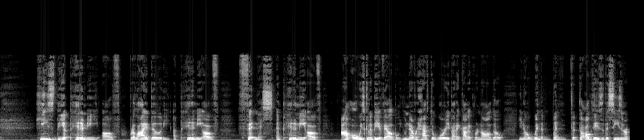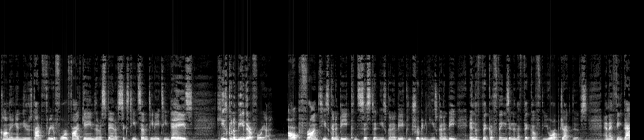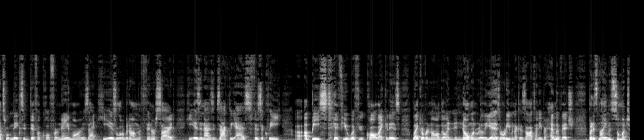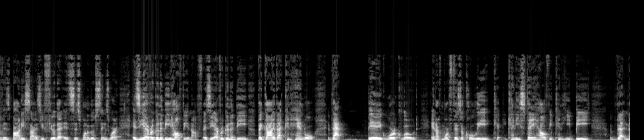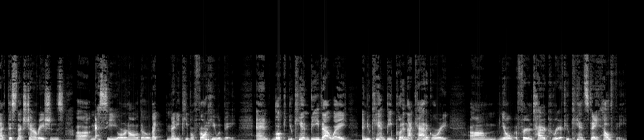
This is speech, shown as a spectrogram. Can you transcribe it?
He's the epitome of reliability, epitome of fitness, epitome of I'm always going to be available. You never have to worry about a guy like Ronaldo. You know, when the, when the dog days of the season are coming and you just got three to four or five games in a span of 16, 17, 18 days, he's going to be there for you up front. He's going to be consistent. He's going to be contributing. He's going to be in the thick of things and in the thick of your objectives. And I think that's what makes it difficult for Neymar is that he is a little bit on the thinner side. He isn't as exactly as physically uh, a beast, if you if you call it like it is, like a Ronaldo, and, and, no one really is, or even like a Zlatan Ibrahimovic. But it's not even so much of his body size. You feel that it's just one of those things where is he ever going to be healthy enough? Is he ever going to be the guy that can handle that big workload in a more physical league? Can, can he stay healthy? Can he be that ne- this next generation's uh, Messi or Ronaldo, like many people thought he would be? And look, you can't be that way, and you can't be put in that category, um, you know, for your entire career if you can't stay healthy.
